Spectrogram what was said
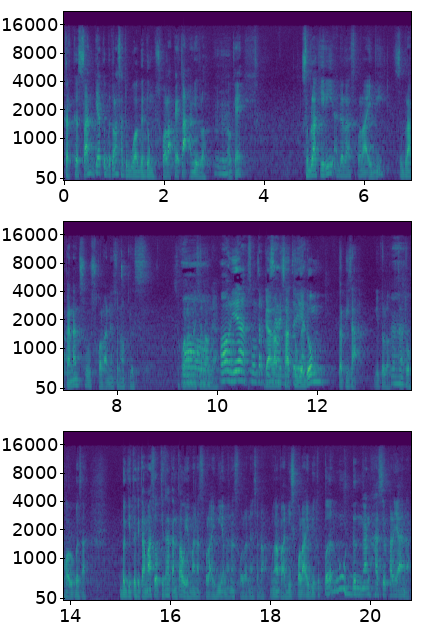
terkesan dia kebetulan satu buah gedung sekolah peta gitu loh. Oke. Sebelah kiri adalah sekolah IB, sebelah kanan se- sekolah nasional plus. Sekolah oh. nasionalnya. Oh, dia langsung terpisah Dalam gitu satu ya. gedung terpisah gitu loh, satu hall besar. Begitu kita masuk, kita akan tahu yang mana sekolah IB, yang mana sekolah nasional. Mengapa? Di sekolah IB itu penuh dengan hasil karya anak.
